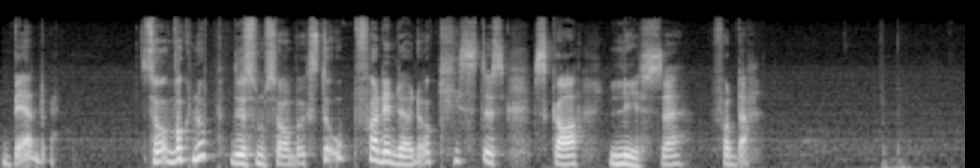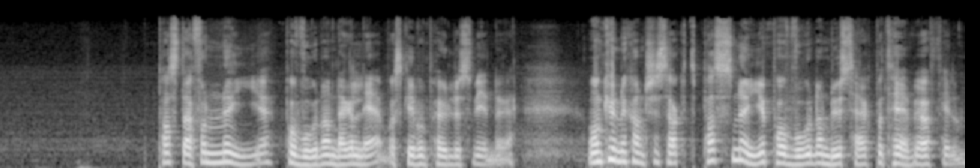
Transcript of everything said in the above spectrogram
bedre. Så våkn opp, du som sover. Stå opp fra de døde, og Kristus skal lyse for deg. Pass derfor nøye på hvordan dere lever, skriver Paulus videre. Og han kunne kanskje sagt, pass nøye på hvordan du ser på TV og film.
